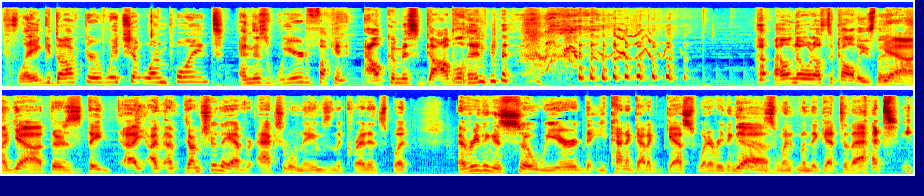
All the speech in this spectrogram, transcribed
plague doctor witch at one point, and this weird fucking alchemist goblin. I don't know what else to call these things. Yeah, yeah. There's they. I, I I'm- I'm sure they have actual names in the credits, but everything is so weird that you kind of got to guess what everything Yeah. is when when they get to that. you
